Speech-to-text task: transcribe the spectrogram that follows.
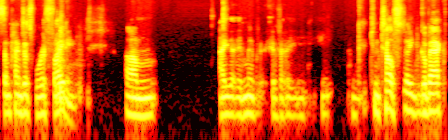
sometimes it's worth fighting. Um I, I mean, if I, can tell go back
